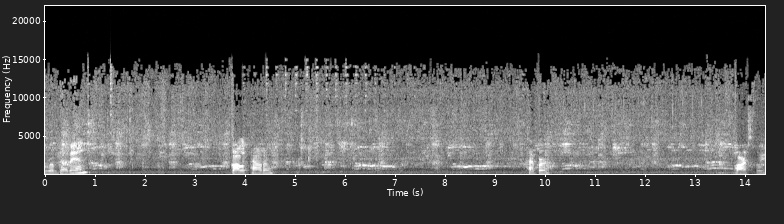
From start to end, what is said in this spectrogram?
Rub that in. Garlic powder. Pepper. Parsley.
